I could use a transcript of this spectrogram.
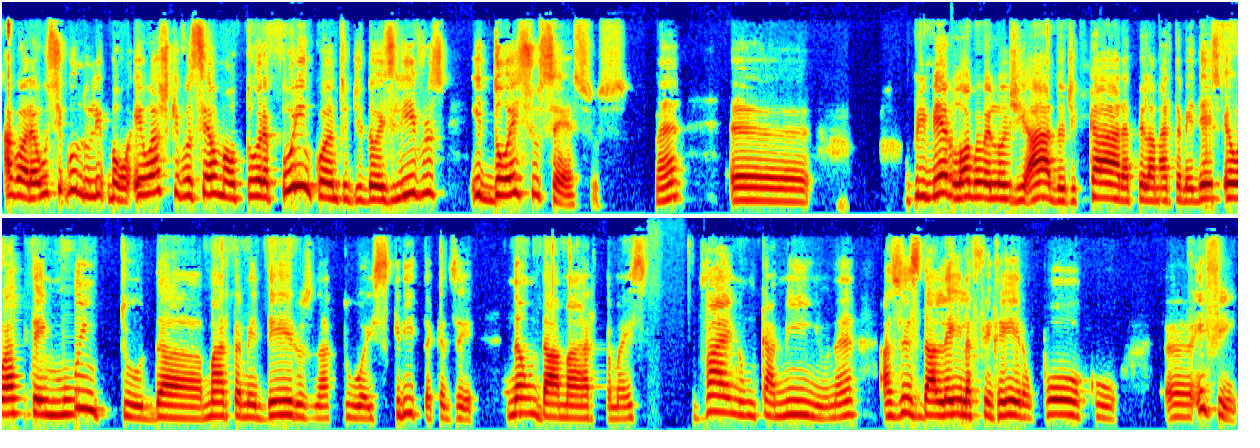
Agora, o segundo livro, bom, eu acho que você é uma autora por enquanto de dois livros e dois sucessos, né? Uh, o primeiro, logo elogiado de cara pela Marta Medeiros, eu acho que tem muito da Marta Medeiros na tua escrita, quer dizer, não da Marta, mas vai num caminho, né? às vezes da Leila Ferreira um pouco, uh, enfim.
